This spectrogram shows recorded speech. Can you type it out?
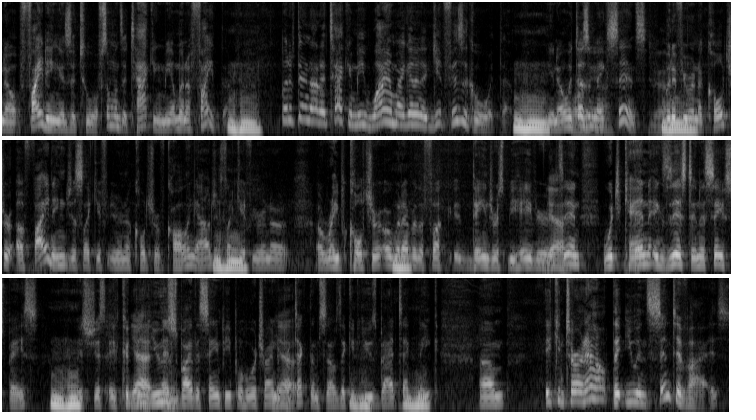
know fighting is a tool if someone's attacking me i'm going to fight them Mhm. But if they're not attacking me, why am I going to get physical with them? Mhm. You know, it Well, doesn't yeah. make sense. Yeah. But if you're in a culture of fighting, just like if you're in a culture of calling out, just like if you're in a, a rape culture or whatever the fuck dangerous behavior it's in, which can exist in a safe space, Mhm. it's just, it could Yeah, be used and- by the same people who are trying to protect themselves. They could use bad technique. Um, it can turn out that you incentivize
